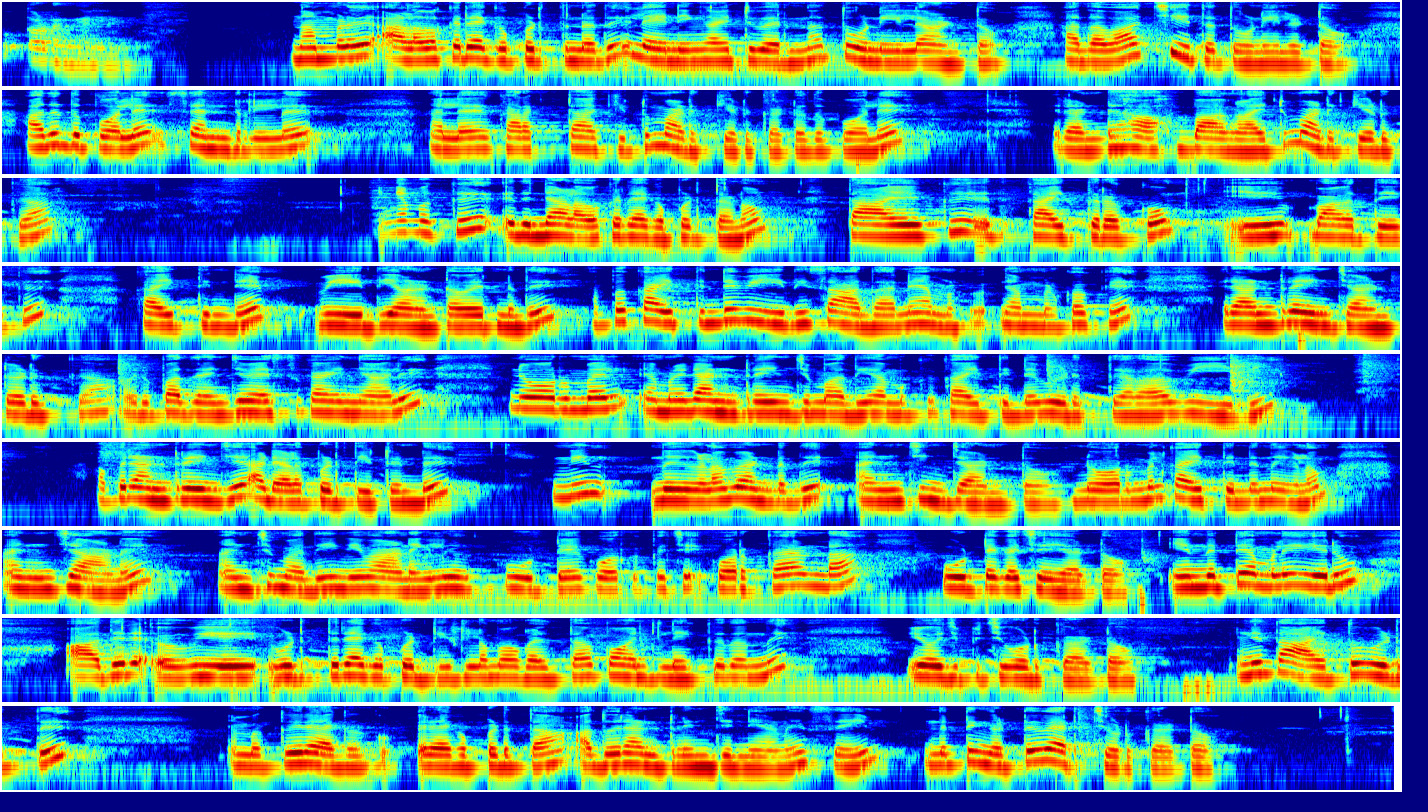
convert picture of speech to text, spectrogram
തുടങ്ങല്ലേ. നമ്മൾ അളവൊക്കെ രേഖപ്പെടുത്തുന്നത് ലൈനിങ് ആയിട്ട് വരുന്ന തുണിയിലാണ് കേട്ടോ അഥവാ ചീത്ത തുണിയിൽ കേട്ടോ അത് ഇതുപോലെ സെന്ററിൽ നല്ല കറക്റ്റാക്കിയിട്ട് മടക്കിയെടുക്കുക കേട്ടോ ഇതുപോലെ രണ്ട് ഹാഫ് ഭാഗങ്ങളായിട്ട് മടക്കിയെടുക്കുക. ഇനി നമുക്ക് ഇതിന്റെ അളവൊക്കെ രേഖപ്പെടുത്തണം. താഴേക്ക് കൈത്തിറക്കും ഈ ഭാഗത്തേക്ക് കൈത്തിന്റെ വീതിയാണ് കേട്ടോ വരുന്നത്. അപ്പോൾ കൈത്തിന്റെ വീതി സാധാരണ നമ്മൾക്ക് നമ്മൾക്കൊക്കെ രണ്ട് റേഞ്ചാണ് കേട്ടോ എടുക്കുക. ഒരു പതിനഞ്ച് വയസ്സ് കഴിഞ്ഞാൽ നോർമൽ നമ്മൾ രണ്ട് റേഞ്ച് മതി നമുക്ക് കൈത്തിന്റെ വിടുത്ത് അതായത് വീതി. അപ്പോൾ രണ്ട് റേഞ്ച് അടയാളപ്പെടുത്തിയിട്ടുണ്ട്. ഇനി നീളം വേണ്ടത് അഞ്ച് ഇഞ്ചാണ് കേട്ടോ നോർമൽ കഴുത്തിന്റെ നീളം അഞ്ചാണ് അഞ്ച് മതി. ഇനി വേണമെങ്കിൽ നിങ്ങൾക്ക് കൂട്ടുക കുറക്കൊക്കെ കുറക്കാറുണ്ടാ കൂട്ടുകയൊക്കെ ചെയ്യാം കേട്ടോ എന്നിട്ട് നമ്മൾ ഈ ഒരു ആദ്യം ഇവിടുത്തെ രേഖപ്പെടുത്തിയിട്ടുള്ള മുകളിലത്തെ പോയിന്റിലേക്ക് ഇതൊന്ന് യോജിപ്പിച്ച് കൊടുക്കുക കേട്ടോ ഇനി താഴത്തും വിടുത്ത് നമുക്ക് രേഖ രേഖപ്പെടുത്താം. അതും രണ്ടര ഇഞ്ച് തന്നെയാണ് സെയിം. എന്നിട്ട് ഇങ്ങോട്ട് വരച്ച് കൊടുക്കുക കേട്ടോ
